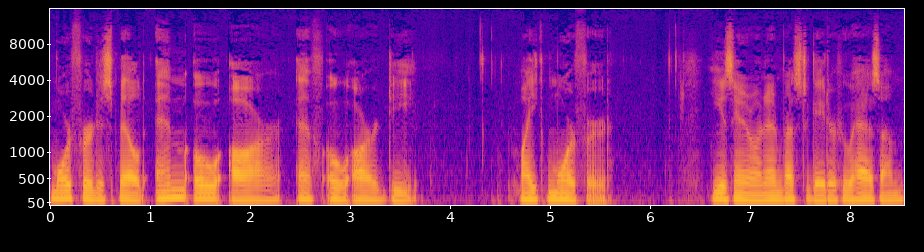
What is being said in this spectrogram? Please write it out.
Morford is spelled M O R F O R D. Mike Morford. He is you know, an investigator who has um,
